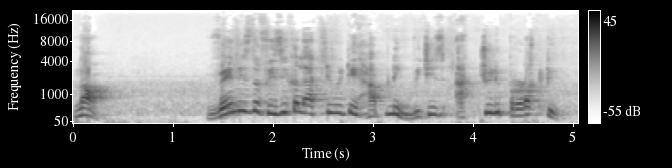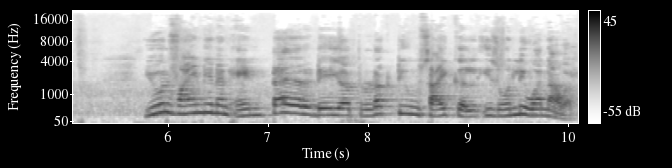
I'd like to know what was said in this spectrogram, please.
Now, when is the physical activity happening which is actually productive? You will find in an entire day your productive cycle is only one hour.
